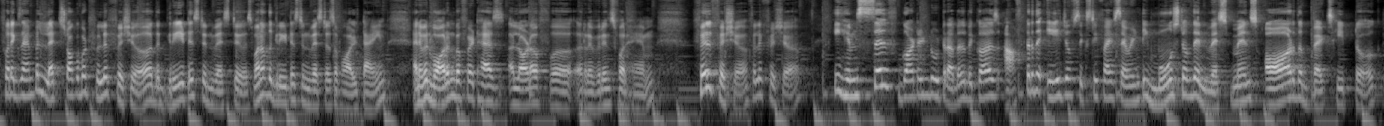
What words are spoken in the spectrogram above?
For example let's talk about philip fisher the greatest investors one of the greatest investors of all time. And even warren buffett has a lot of uh, reverence for him. Phil fisher philip fisher he himself got into trouble because after the age of 65 70 most of the investments or the bets he took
